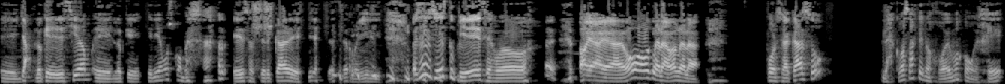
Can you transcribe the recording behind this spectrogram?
eh, ya, lo que decía, eh, lo que queríamos conversar es acerca de, de hacer reír y, pues es estupideces, weón. Ay, vamos a aclarar, aclarar. Por si acaso, las cosas que nos jodemos con el G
